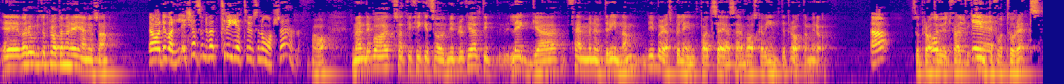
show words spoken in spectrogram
Eh, vad roligt att prata med dig igen Jossan. Ja, det, var, det känns som det var 3000 år sedan. Ja, men det var också att vi fick ett så, vi brukar ju alltid lägga fem minuter innan vi börjar spela in på att säga så här, vad ska vi inte prata om idag? Ja, Så pratar Och vi ut för att det- inte få Tourettes.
